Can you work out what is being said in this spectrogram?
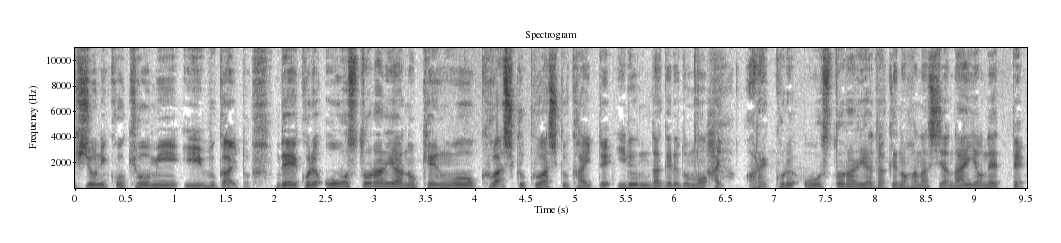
非常にこう興味深いと。でこれオーストラリアの件を詳しく詳しく書いているんだけれども、はい、あれ？これオーストラリアだけの話じゃないよねって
